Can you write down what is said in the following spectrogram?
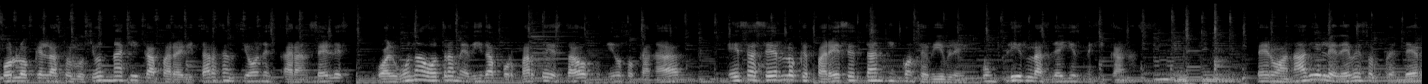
por lo que la solución mágica para evitar sanciones, aranceles o alguna otra medida por parte de Estados Unidos o Canadá es hacer lo que parece tan inconcebible, cumplir las leyes mexicanas. Pero a nadie le debe sorprender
